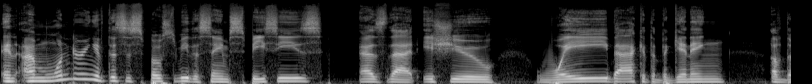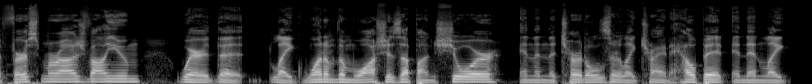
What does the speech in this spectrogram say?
And I'm wondering if this is supposed to be the same species as that issue way back at the beginning of the first Mirage volume where the like one of them washes up on shore and then the turtles are like trying to help it and then like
